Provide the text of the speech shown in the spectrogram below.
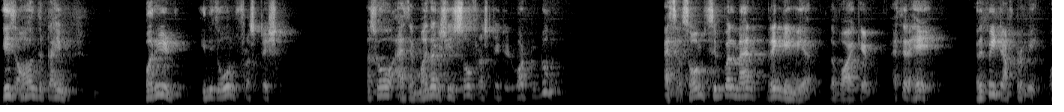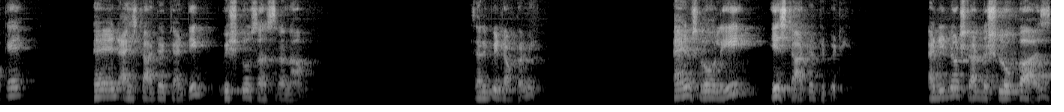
He's all the time buried in his own frustration. So, as a mother, she's so frustrated what to do. I said, so simple man, bring him here. The boy came. I said, Hey, repeat after me, okay? And I started chanting Vishnu Sahasranam. I said, Repeat after me. And slowly he started repeating. I did not start the shlokas,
